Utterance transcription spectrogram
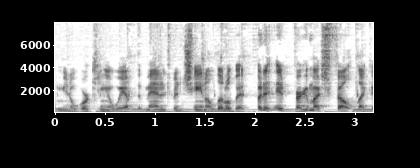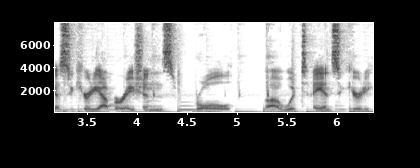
you know, working your way up the management chain a little bit. But it, it very much felt like a security operations role uh, would today in security.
